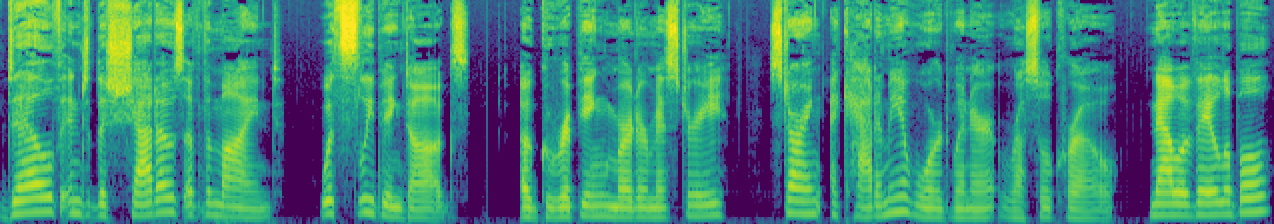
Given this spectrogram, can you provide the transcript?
Delve into the shadows of the mind with Sleeping Dogs, a gripping murder mystery starring Academy Award winner Russell Crowe. Now available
